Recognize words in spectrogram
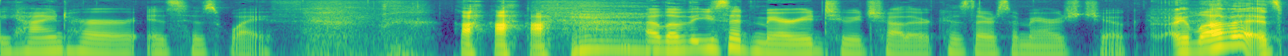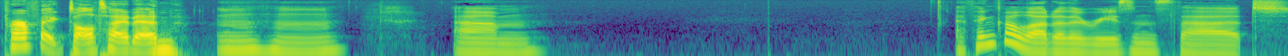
Behind her is his wife. I love that you said married to each other because there's a marriage joke. i love it it's perfect all tied in Mm-hmm. Um, I think a lot of the reasons that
